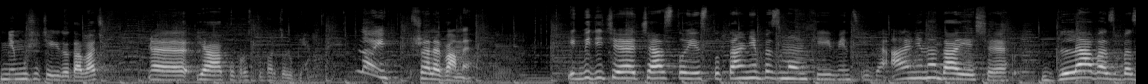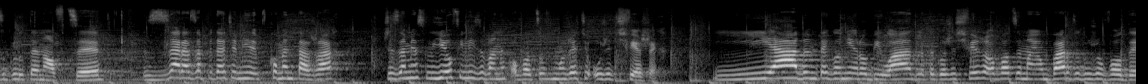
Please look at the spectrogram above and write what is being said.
nie musicie ich dodawać. E, ja po prostu bardzo lubię. No i przelewamy. Jak widzicie, ciasto jest totalnie bez mąki, więc idealnie nadaje się dla Was bezglutenowcy. Zaraz zapytacie mnie w komentarzach, czy zamiast liofilizowanych owoców możecie użyć świeżych. Ja bym tego nie robiła, dlatego że świeże owoce mają bardzo dużo wody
